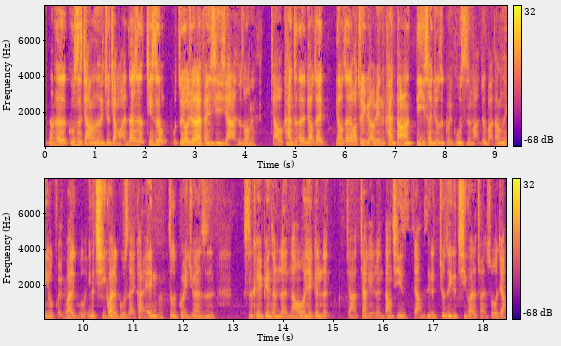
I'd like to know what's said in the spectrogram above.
那个故事讲到这里就讲完，但是其实我最后就来分析一下了，就是说，假如看这个《聊斋》，《聊斋》的话，最表面看，当然第一层就是鬼故事嘛，就把当成一个鬼怪故，一个奇怪的故事来看。哎，这个鬼居然是是可以变成人，然后而且跟人嫁嫁给人当妻子，这样，这个就是一个奇怪的传说，这样。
